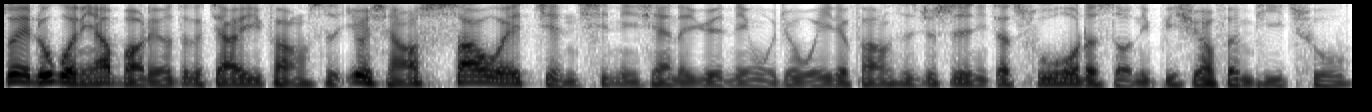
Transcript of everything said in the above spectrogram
所以，如果你要保留这个交易方式，又想要稍微减轻你现在的怨念，我觉得唯一的方式就是你在出货的时候，你必须要分批出。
